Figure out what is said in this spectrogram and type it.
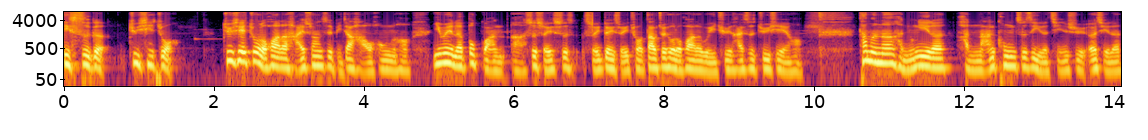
第四个巨蟹座，巨蟹座的话呢，还算是比较好哄的哈，因为呢，不管啊是谁是谁对谁错，到最后的话呢，委屈还是巨蟹哈。他们呢，很容易呢，很难控制自己的情绪，而且呢，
